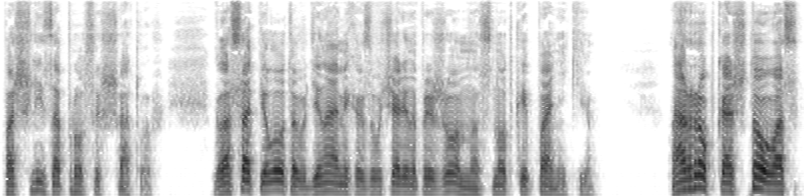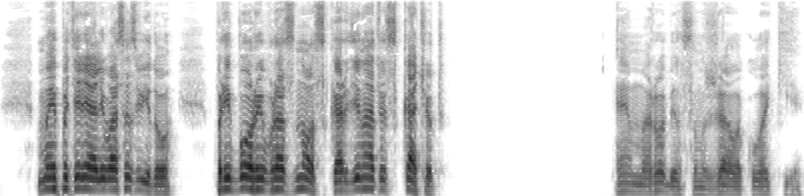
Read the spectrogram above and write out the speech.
Пошли запросы шаттлов. Голоса пилотов в динамиках звучали напряженно, с ноткой паники. «А что у вас? Мы потеряли вас из виду. Приборы в разнос, координаты скачут». Эмма Робинсон сжала кулаки.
